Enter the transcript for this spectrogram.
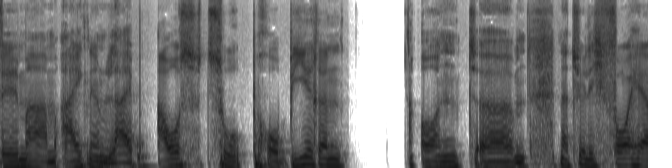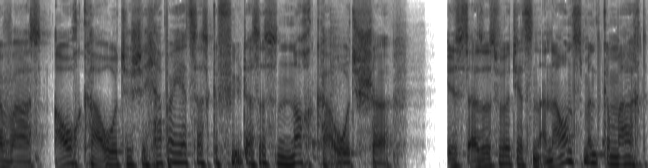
Wilma am eigenen Leib auszuprobieren. Und ähm, natürlich vorher war es auch chaotisch. Ich habe jetzt das Gefühl, dass es noch chaotischer ist. Also es wird jetzt ein Announcement gemacht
